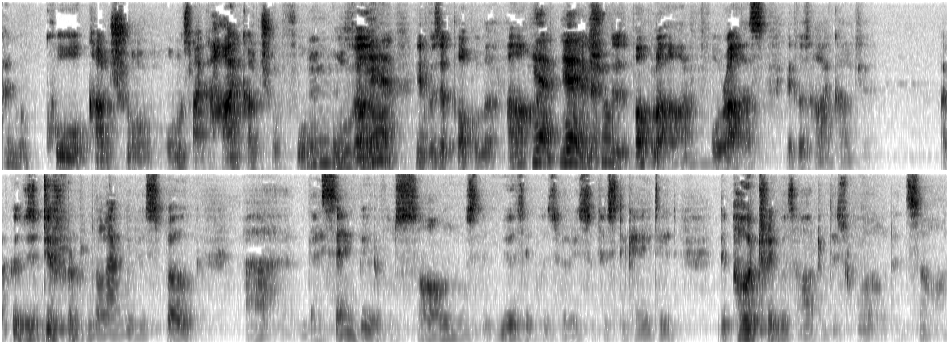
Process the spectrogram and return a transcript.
kind of core cultural, almost like a high cultural form. Mm, although yeah. it was a popular art. Yeah, yeah, And sure. It was a popular art for us. It was high culture Uh, because it was different from the language we spoke. Uh, they sang beautiful songs. The music was very sophisticated. The poetry was out of this world, and so on.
